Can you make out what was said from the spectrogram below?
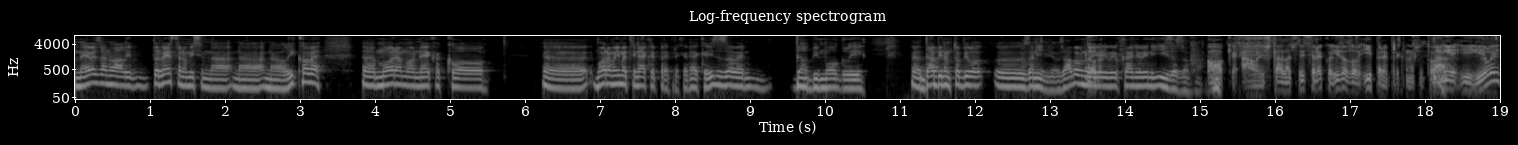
nevezano, ali prvenstveno mislim na, na, na likove, moramo nekako moramo imati nekakve prepreke, neke izazove da bi mogli e, da bi nam to bilo e, zanimljivo, zabavno Dobro. ili u krajnjoj liniji izazovno. Ok, ali šta, znači ti si rekao izazov i preprek, znači to Da. nije i ili,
